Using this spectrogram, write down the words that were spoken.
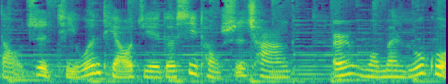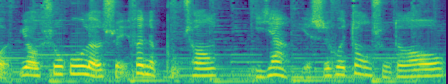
导致体温调节的系统失常。而我们如果又疏忽了水分的补充，一样也是会中暑的哦。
